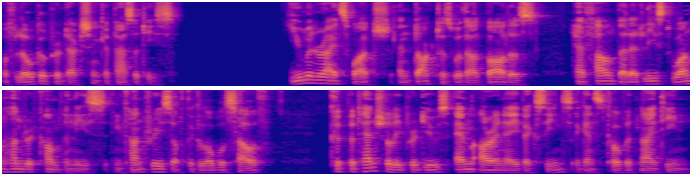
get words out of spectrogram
of local production capacities. Human Rights Watch and Doctors Without Borders have found that at least 100 companies in countries of the Global South could potentially produce mRNA vaccines against COVID-19.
